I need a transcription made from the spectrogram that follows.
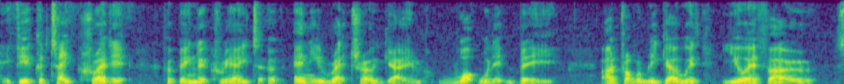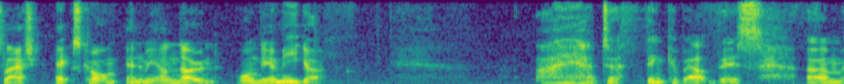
if you could take credit for being the creator of any retro game, what would it be? I'd probably go with UFO slash XCOM Enemy Unknown on the Amiga. I had to think about this. Um,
